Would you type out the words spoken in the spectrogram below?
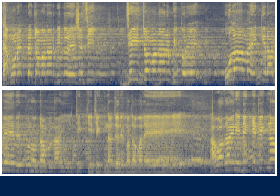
এমন একটা জমানার ভিতরে এসেছি, যেই জমানার ভিতরে উলামায়ে কিরামের কোনো দাম নাই। ঠিক কি ঠিক না? জোরে কথা বলে। আওয়াজ হয়নি ঠিক কি ঠিক না?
